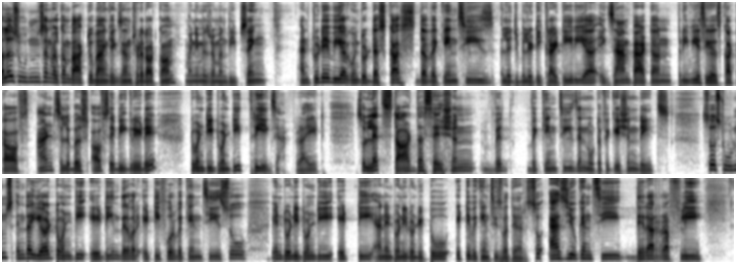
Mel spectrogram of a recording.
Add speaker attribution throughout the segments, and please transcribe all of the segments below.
Speaker 1: Hello students and welcome back to bankexamstudy.com. My name is Ramandeep Singh and today we are going to discuss the vacancies, eligibility criteria, exam pattern, previous year's cutoffs and syllabus of SEBI grade A 2023 exam, right? So let's start the session with vacancies and notification dates. So students in the year 2018, there were 84 vacancies. So in 2020, 80 and in 2022, 80 vacancies were there. So as you can see, there are roughly,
